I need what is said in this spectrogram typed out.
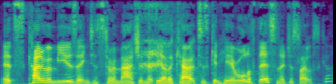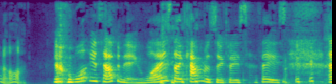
it's kind of amusing just to imagine that the other characters can hear all of this and they're just like, what's going on? what is happening? Why is that camera so close to her face? They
